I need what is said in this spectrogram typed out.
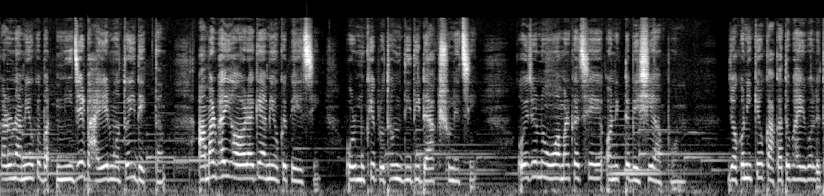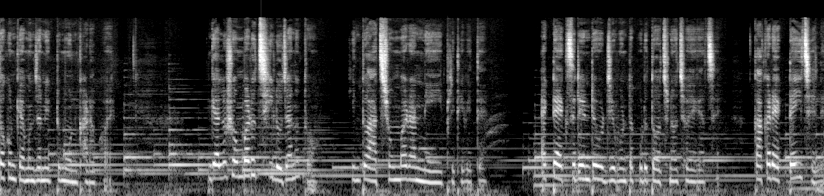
কারণ আমি ওকে নিজের ভাইয়ের মতোই দেখতাম। আমার ভাই হওয়ার আগে আমি ওকে পেয়েছি। ওর মুখে প্রথম দিদি ডাক শুনেছি। ওই জন্য ও আমার কাছে অনেকটা বেশি আপন। যখনই কেউ কাকাতো ভাই বলে, তখন কেমন যেন একটু মন খারাপ হয়। গেল সোমবারও ছিল, জানো তো। কিন্তু আজ সোমবার আর নেই পৃথিবীতে। একটা অ্যাক্সিডেন্টে ওর জীবনটা পুরো তছনছ হয়ে গেছে। কাকার একটাই ছেলে।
